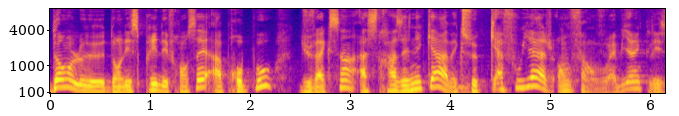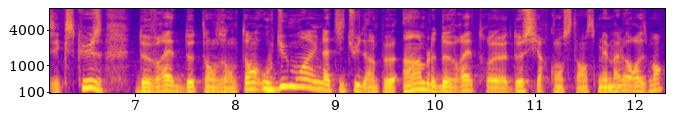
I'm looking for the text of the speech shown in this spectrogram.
dans l'esprit dans des Français à propos du vaccin AstraZeneca, avec ce cafouillage. Enfin, on voit bien que les excuses devraient être de temps en temps, ou du moins une attitude un peu humble, devrait être de circonstance. Mais malheureusement,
